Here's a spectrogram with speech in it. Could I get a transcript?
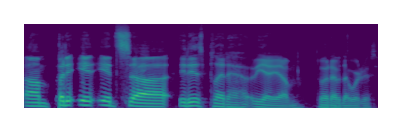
Um, but it, it, it's uh, It is played. Yeah, yeah. Whatever that word is.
